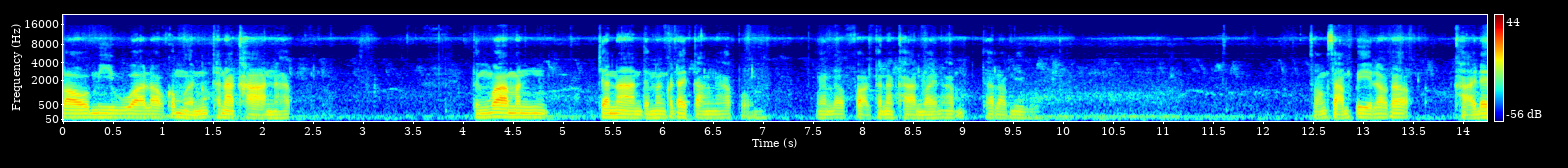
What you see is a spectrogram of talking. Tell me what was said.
เรามีวัวเราก็เหมือนธนาคารนะครับ ถึงว่ามัน จะนานแต่มันก็ได้ตังค์นะครับ ผมงั้นเราฝากธนาคารไว้นะครับ ถ้าเรามีวัวสองสามปีแล้วก็ขายได้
